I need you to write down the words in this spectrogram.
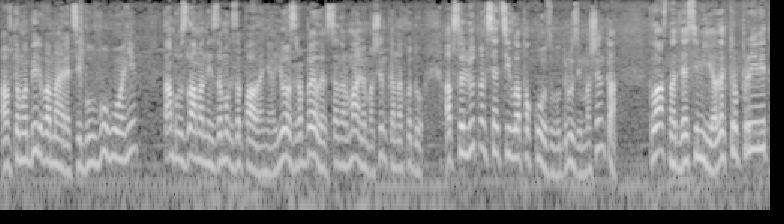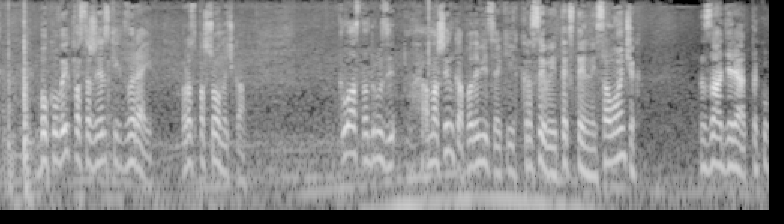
Автомобіль в Америці був в вогоні. Там був зламаний замок запалення. Його зробили, все нормально, машинка на ходу. Абсолютно вся ціла по кузову. Друзі, машинка класна для сім'ї. Електропривід бокових пасажирських дверей. Розпашоночка. Класна, друзі. А машинка, подивіться, який красивий текстильний салончик. Задній ряд, таку,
